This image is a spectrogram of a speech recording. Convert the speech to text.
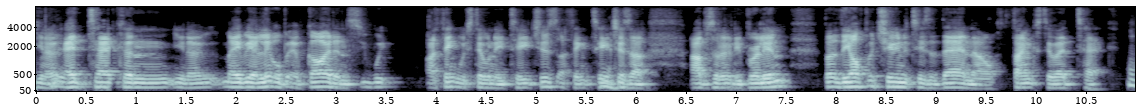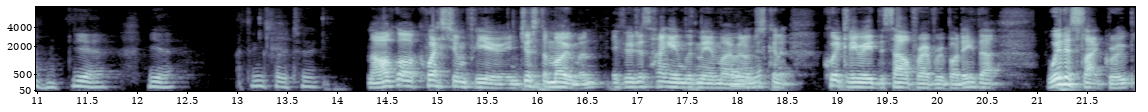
you know, ed tech and you know maybe a little bit of guidance. We, I think we still need teachers. I think teachers yeah. are absolutely brilliant, but the opportunities are there now thanks to ed tech. Mm-hmm. Yeah, yeah, I think so too. Now I've got a question for you in just a moment. If you're just hanging with me a moment, oh, I'm just going to quickly read this out for everybody. That Witherslack group,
